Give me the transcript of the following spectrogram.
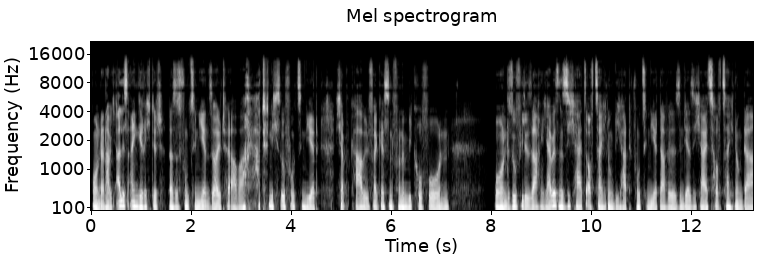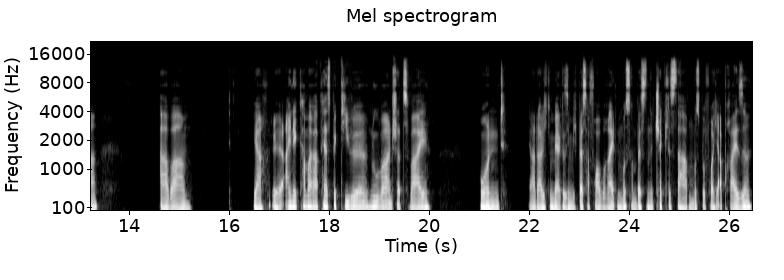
Und dann habe ich alles eingerichtet, dass es funktionieren sollte, aber hat nicht so funktioniert. Ich habe Kabel vergessen von einem Mikrofon und so viele Sachen. Ich habe jetzt eine Sicherheitsaufzeichnung, die hat funktioniert. Dafür sind ja Sicherheitsaufzeichnungen da. Aber ja, äh, eine Kameraperspektive nur war anstatt zwei. Und ja, da habe ich gemerkt, dass ich mich besser vorbereiten muss, am besten eine Checkliste haben muss, bevor ich abreise,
